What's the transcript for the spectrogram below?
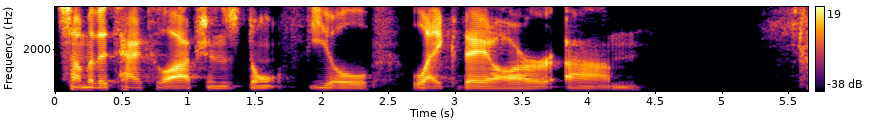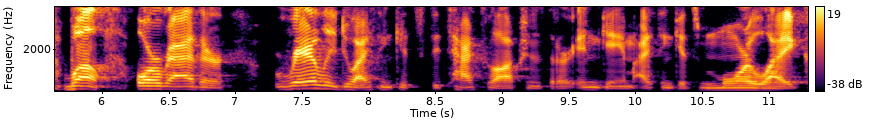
some of the tactical options don't feel like they are um, well or rather rarely do i think it's the tactical options that are in game i think it's more like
